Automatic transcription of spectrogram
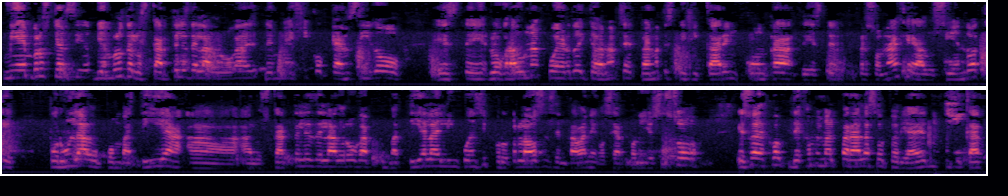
miembros que han sido miembros de los cárteles de la droga de, México que han sido este logrado un acuerdo y que van a van a testificar en contra de este personaje, aduciendo a que por un lado combatía a, los cárteles de la droga, combatía la delincuencia y por otro lado se sentaba a negociar con ellos. Eso, eso deja muy mal para las autoridades mexicanas.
